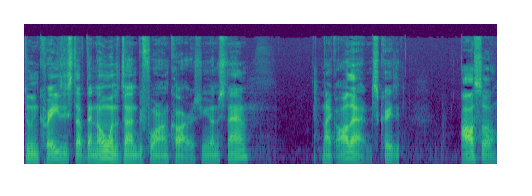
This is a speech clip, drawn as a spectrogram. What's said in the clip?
doing crazy stuff that no one's done before on cars. You understand? Like all that, it's crazy. Also,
